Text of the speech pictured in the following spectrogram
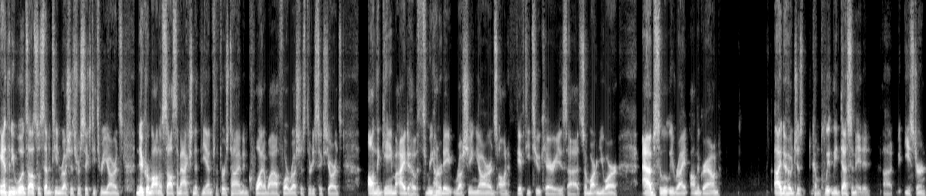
Anthony Woods also 17 rushes for 63 yards. Nick Romano saw some action at the end for the first time in quite a while. Four rushes, 36 yards. On the game, Idaho 308 rushing yards on 52 carries. Uh, so Martin, you are absolutely right on the ground. Idaho just completely decimated uh, Eastern.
